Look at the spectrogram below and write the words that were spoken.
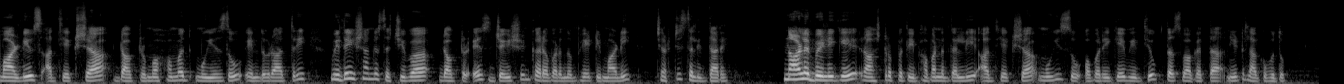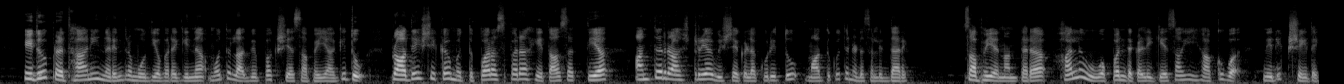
ಮಾಲ್ಡೀವ್ಸ್ ಅಧ್ಯಕ್ಷ ಡಾಕ್ಟರ್ ಮೊಹಮ್ಮದ್ ಮುಯಿಜು ಇಂದು ರಾತ್ರಿ ವಿದೇಶಾಂಗ ಸಚಿವ ಡಾಕ್ಟರ್ ಎಸ್ ಜೈಶಂಕರ್ ಅವರನ್ನು ಭೇಟಿ ಮಾಡಿ ಚರ್ಚಿಸಲಿದ್ದಾರೆ. ನಾಳೆ ಬೆಳಿಗ್ಗೆ ರಾಷ್ಟ್ರಪತಿ ಭವನದಲ್ಲಿ ಅಧ್ಯಕ್ಷ ಮುಯಿಸು ಅವರಿಗೆ ವಿದ್ಯುಕ್ತ ಸ್ವಾಗತ ನೀಡಲಾಗುವುದು. ಇದು ಪ್ರಧಾನಿ ನರೇಂದ್ರ ಮೋದಿ ಅವರಿಗಿನ ಮೊದಲ ದ್ವಿಪಕ್ಷೀಯ ಸಭೆಯಾಗಿದ್ದು, ಪ್ರಾದೇಶಿಕ ಮತ್ತು ಪರಸ್ಪರ ಹಿತಾಸಕ್ತಿಯ ಅಂತಾರಾಷ್ಟೀಯ ವಿಷಯಗಳ ಕುರಿತು ಮಾತುಕತೆ ನಡೆಸಲಿದ್ದಾರೆ. ಸಭೆಯ ನಂತರ ಹಲವು ಒಪ್ಪಂದಗಳಿಗೆ ಸಹಿ ಹಾಕುವ ನಿರೀಕ್ಷೆ ಇದೆ.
